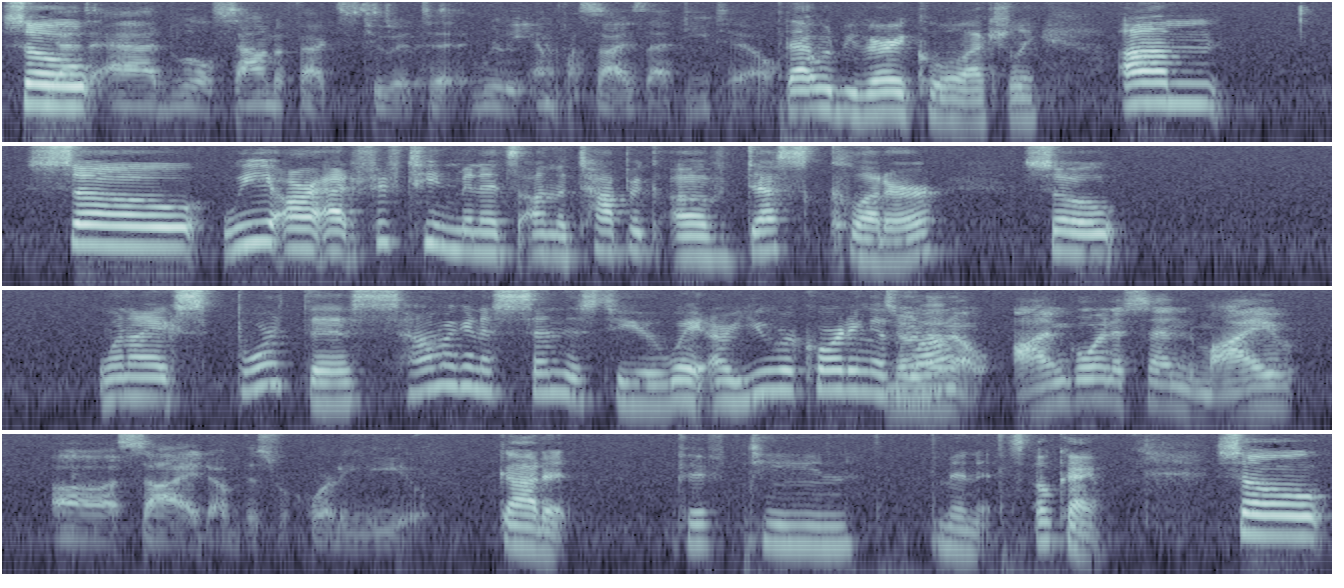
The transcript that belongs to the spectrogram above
So you have to add little sound effects to it to really emphasize that detail. That would be very cool, actually. Um, so we are at 15 minutes on the topic of desk clutter. So when I export this, how am I going to send this to you? Wait, are you recording as no, well? no, no. no. I'm going to send my uh, side of this recording to you. Got it. 15 minutes. Okay. So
